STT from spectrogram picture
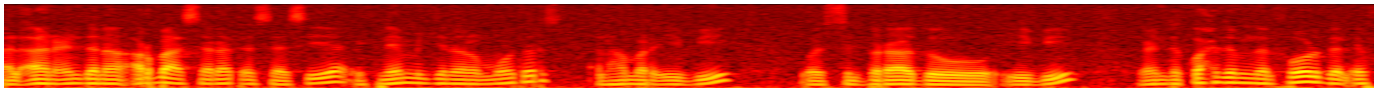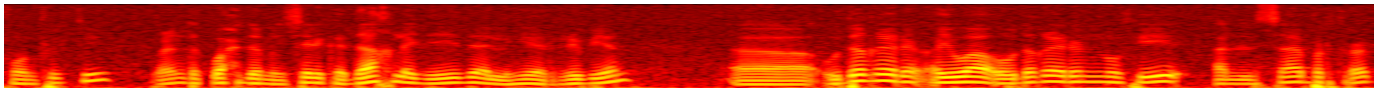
الآن عندنا أربع سيارات أساسية اثنين من جنرال موتورز ال Hummer EV وال Silverado EV وعندك واحدة من ال Ford ال F 150 وعندك واحدة من شركة داخلة جديدة اللي هي ال Rivian آه وده غير أيوه وده غير إنه في ال Cybertruck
